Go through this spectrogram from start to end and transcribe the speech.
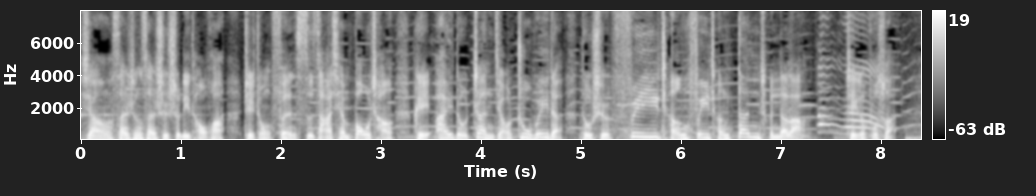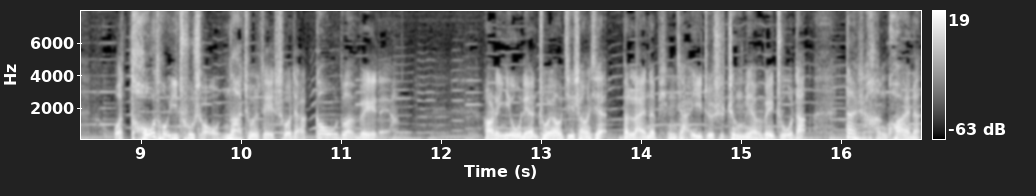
像《三生三世十里桃花》这种粉丝砸钱包场给爱豆站脚助威的，都是非常非常单纯的了。这个不算，我头头一出手，那就得说点高段位的呀。二零一五年《捉妖记》上线，本来呢评价一直是正面为主的，但是很快呢，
